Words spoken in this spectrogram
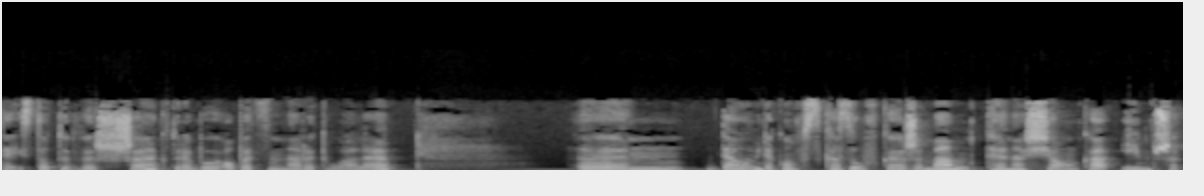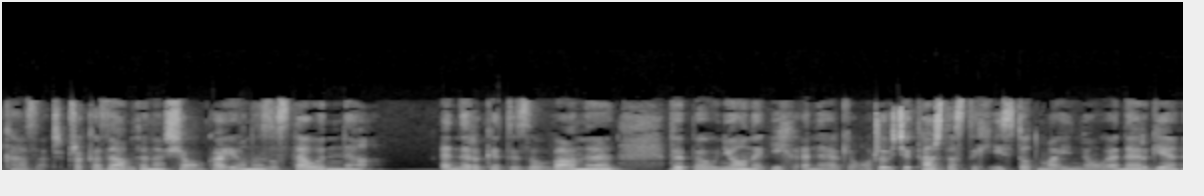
te istoty wyższe, które były obecne na rytuale, dały mi taką wskazówkę, że mam te nasionka im przekazać. Przekazałam te nasionka i one zostały naenergetyzowane, wypełnione ich energią. Oczywiście każda z tych istot ma inną energię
